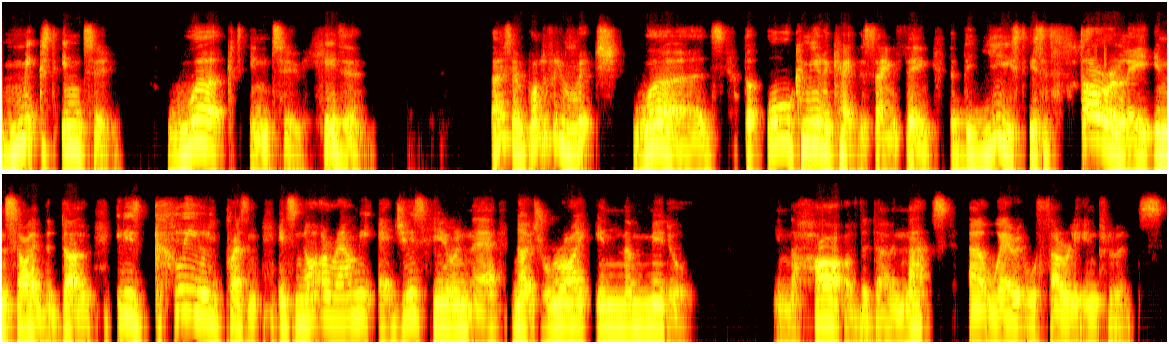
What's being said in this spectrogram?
Mixed into, worked into, hidden. Those are wonderfully rich words that all communicate the same thing that the yeast is thoroughly inside the dough. It is clearly present. It's not around the edges here and there. No, it's right in the middle in the heart of the dough, and that's uh, where it will thoroughly influence.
